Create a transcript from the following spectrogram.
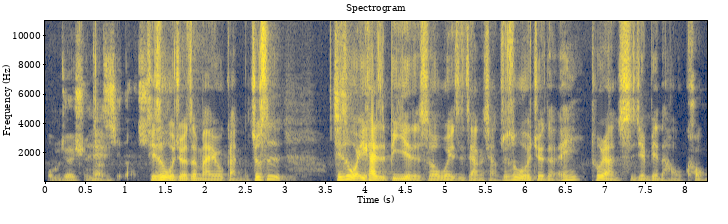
我们就会寻找这些东西。其实我觉得这蛮有感的，就是其实我一开始毕业的时候，我也是这样想，就是我会觉得，哎，突然时间变得好空。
